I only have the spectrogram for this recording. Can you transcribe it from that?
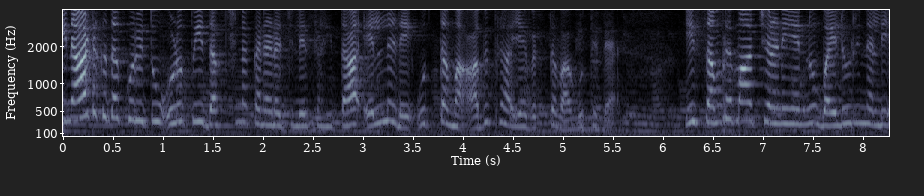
ಈ ನಾಟಕದ ಕುರಿತು ಉಡುಪಿ ದಕ್ಷಿಣ ಕನ್ನಡ ಜಿಲ್ಲೆ ಸಹಿತ ಎಲ್ಲೆಡೆ ಉತ್ತಮ ಅಭಿಪ್ರಾಯ ವ್ಯಕ್ತವಾಗುತ್ತಿದೆ. ಈ ಸಂಭ್ರಮಾಚರಣೆಯನ್ನು ಬೈಲೂರಿನಲ್ಲಿ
